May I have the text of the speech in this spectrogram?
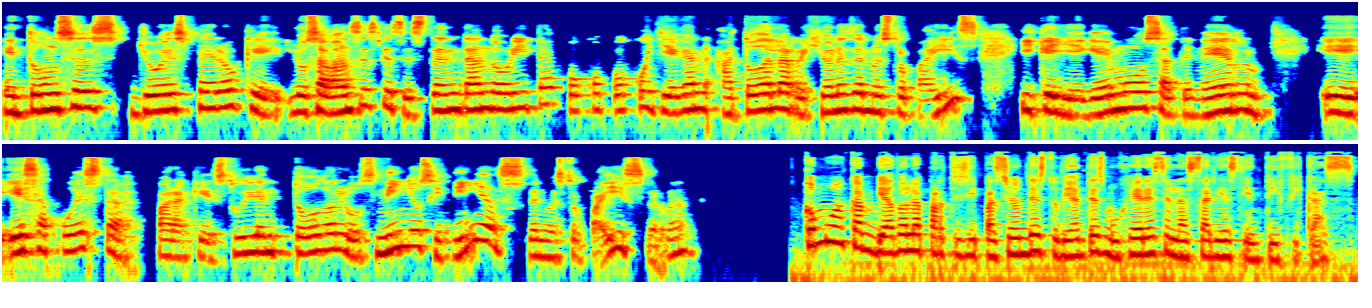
Entonces, yo espero que los avances que se estén dando ahorita poco a poco llegan a todas las regiones de nuestro país y que lleguemos a tener eh, esa apuesta para que estudien todos los niños y niñas de nuestro país, ¿verdad? ¿Cómo ha cambiado la participación de estudiantes mujeres en las áreas científicas?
